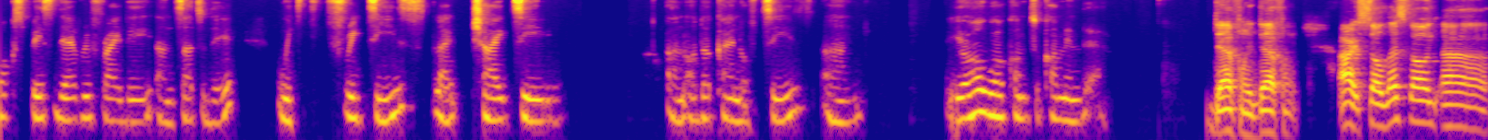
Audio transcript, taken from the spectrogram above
workspace there every Friday and Saturday with free teas like chai tea and other kind of teas. And you're all welcome to come in there. definitely, definitely. All right, so let's go. Uh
